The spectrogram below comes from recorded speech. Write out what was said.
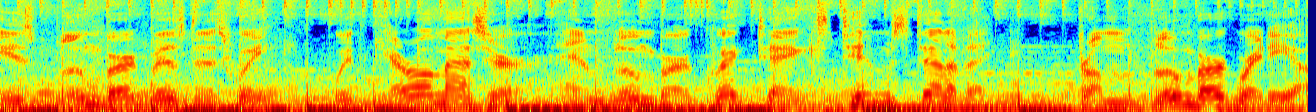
Is Bloomberg Business Week with Carol Massar and Bloomberg Quick Takes Tim Stenovec from Bloomberg Radio.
